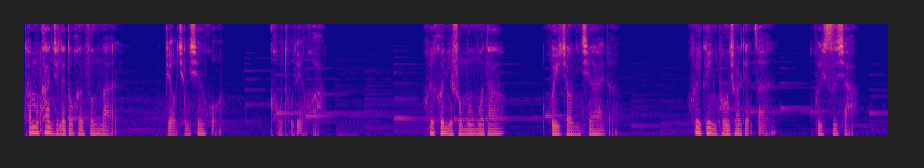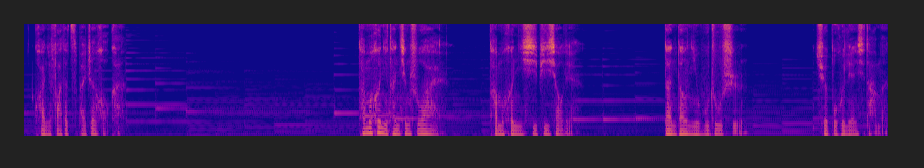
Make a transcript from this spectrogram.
他们看起来都很丰满，表情鲜活。口吐莲花，会和你说么么哒，会叫你亲爱的，会给你朋友圈点赞，会私下夸你发的自拍真好看。他们和你谈情说爱，他们和你嬉皮笑脸，但当你无助时，却不会联系他们。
